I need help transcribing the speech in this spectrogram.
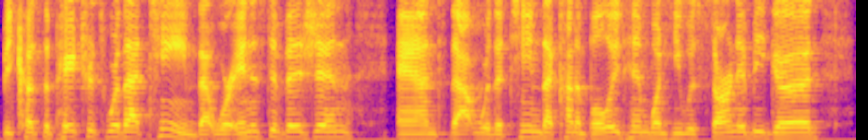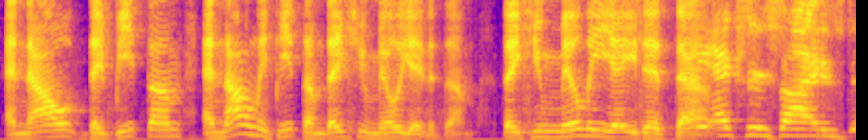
because the Patriots were that team that were in his division and that were the team that kind of bullied him when he was starting to be good. And now they beat them. And not only beat them, they humiliated them. They humiliated them. they exercised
